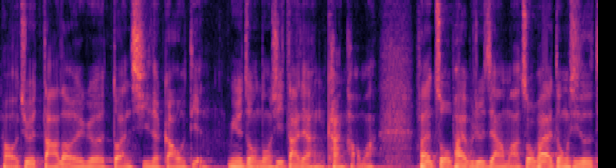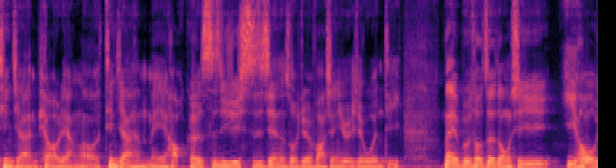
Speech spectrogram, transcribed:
哦，就会达到一个短期的高点，因为这种东西大家很看好嘛。反正左派不就这样嘛？左派的东西都听起来很漂亮哦，听起来很美好，可是实际去实践的时候，就会发现有一些问题。那也不是说这东西以后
